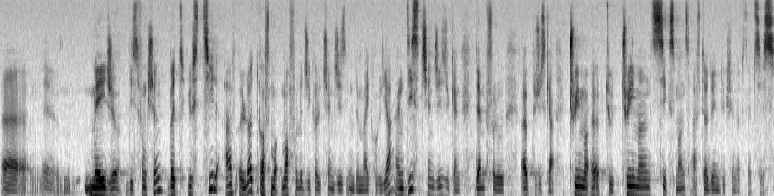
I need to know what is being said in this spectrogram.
uh, uh, major dysfunction, but you still have a lot of morphological changes in the microglia, and these changes you can then follow up, up to three months, six months after the induction of sepsis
